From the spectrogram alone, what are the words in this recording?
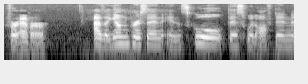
forever. As a young person in school, this would often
